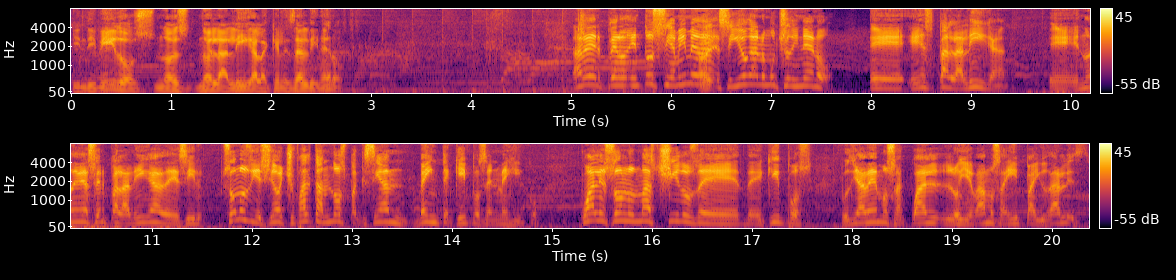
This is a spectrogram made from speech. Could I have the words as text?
individuos, no es, no es la liga la que les da el dinero. A ver, pero entonces si a mí me da, si yo gano mucho dinero, eh, es para la liga, eh, no debe ser para la liga de decir, somos 18, faltan dos para que sean 20 equipos en México. ¿Cuáles son los más chidos de, de equipos? Pues ya vemos a cuál lo llevamos ahí para ayudarles.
